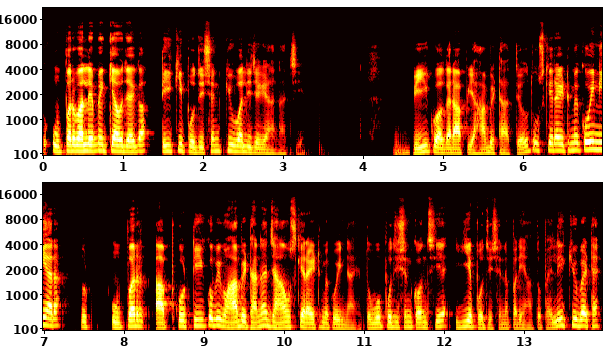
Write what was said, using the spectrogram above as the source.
तो ऊपर वाले में क्या हो जाएगा? टी की पोजीशन क्यू वाली जगह आना चाहिए। बी को अगर आप यहाँ बिठाते हो तो उसके राइट में कोई नहीं आ रहा। तो ऊपर आपको टी को भी वहाँ बिठाना जहाँ उसके राइट में कोई ना है तो वो पोजीशन कौन सी है? ये पोजीशन है, पर यहाँ तो पहले ही क्यों बैठा है।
